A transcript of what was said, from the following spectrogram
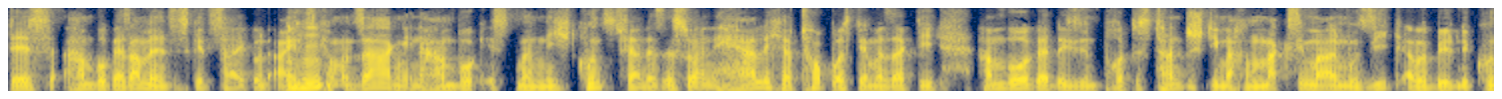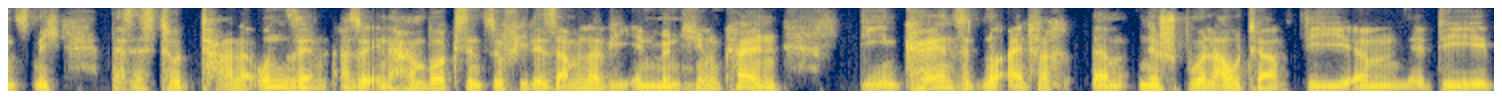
des Hamburger Sammelns gezeigt. Und eins mhm. kann man sagen, in Hamburg ist man nicht kunstfern. Das ist so ein herrlicher Topos, der man sagt, die Hamburger, die sind protestantisch, die machen maximal Musik, aber bildende Kunst nicht. Das ist totaler Unsinn. Also in Hamburg sind so viele Sammler wie in München und Köln. Die in Köln sind nur einfach ähm, eine Spur lauter. Die, ähm, die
